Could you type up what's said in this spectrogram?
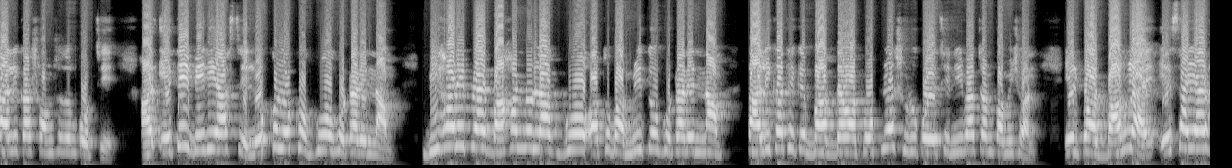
তালিকা সংশোধন করছে, আর এতেই বেরিয়ে আসছে লক্ষ লক্ষ ভুয়ো ভোটারের নাম। বিহারে প্রায় বাহান্ন লাখ ভুয়ো অথবা মৃত ভোটারের নাম তালিকা থেকে বাদ দেওয়ার প্রক্রিয়া শুরু করেছে নির্বাচন কমিশন। এরপর বাংলায় এসআইআর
